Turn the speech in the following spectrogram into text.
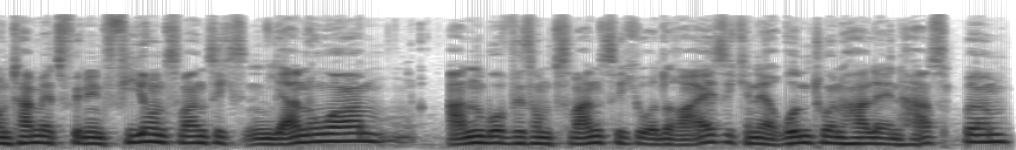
Und haben jetzt für den 24. Januar, Anwurf ist um 20.30 Uhr in der Rundturnhalle in Haspe,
